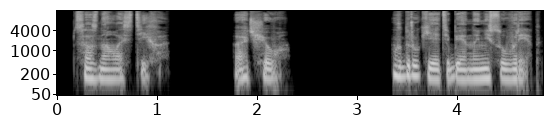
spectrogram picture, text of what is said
— созналась тихо. «А чего?» «Вдруг я тебе нанесу вред?»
